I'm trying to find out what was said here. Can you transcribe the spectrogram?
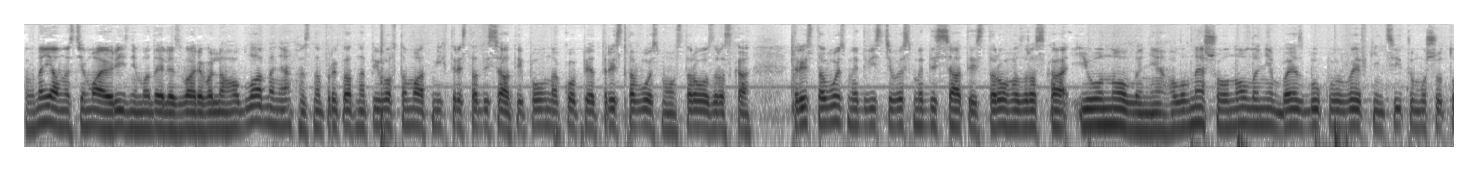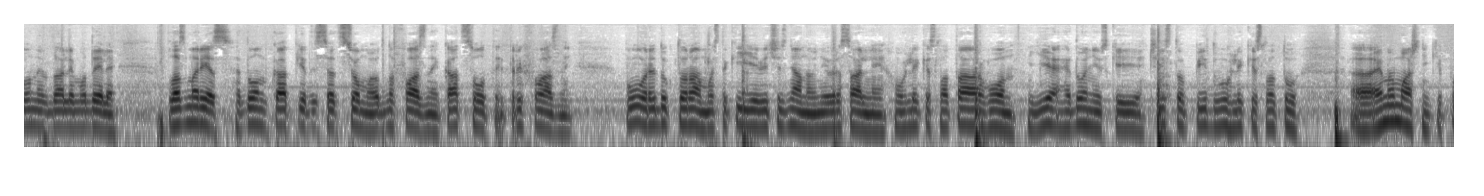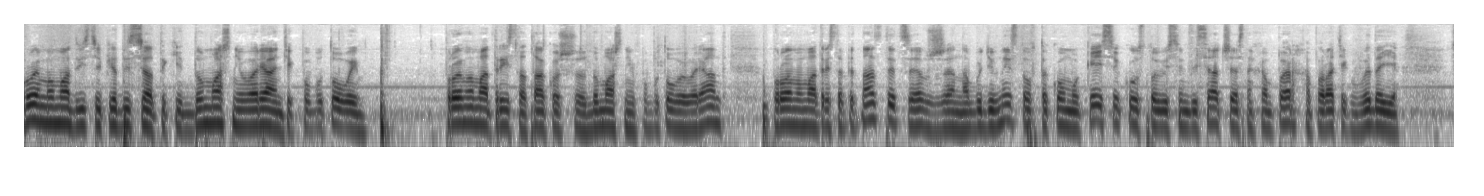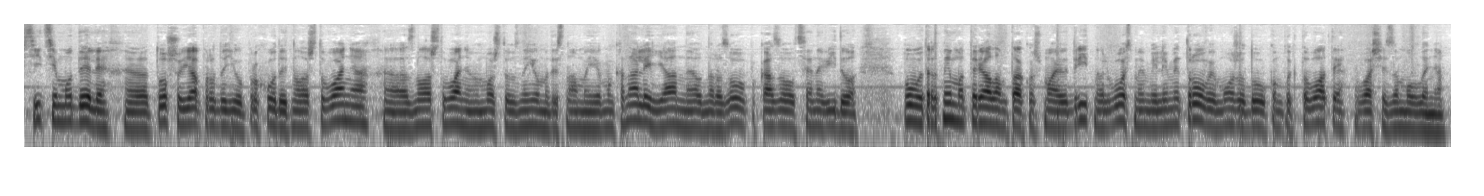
В наявності маю різні моделі зварювального обладнання. Ось, наприклад, напівавтомат Міг 310, повна копія 308 старого зразка, 308 280 старого зразка і оновлені. Головне, що оновлені без букви В в кінці, тому що то невдалі моделі. Плазморез Hedon CAT57, однофазний, CAT 100, трифазний. По редукторам ось такий є вітчизняний універсальний вуглекислота аргон, є гедонівський чисто під вуглекислоту. Е, ММАшники, про ММА 250, такий домашній варіантик побутовий. Pro MMA 300 також домашній побутовий варіант. Pro MMA 315 це вже на будівництво в такому кейсику 180 чесних ампер апаратик видає. Всі ці моделі, е, то що я продаю, проходить налаштування. Е, З налаштуванням ви можете ознайомитись на моєму каналі. Я неодноразово показував це на відео. По витратним матеріалам також маю дріт 0,8 мм, можу доукомплектувати ваші замовлення.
